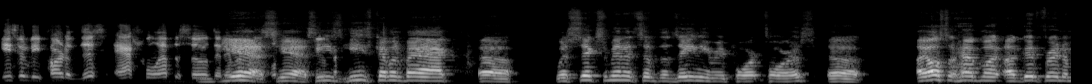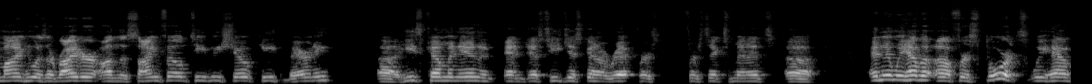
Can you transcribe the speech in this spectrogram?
He's going to be part of this actual episode. That yes, yes, he's he's coming back. Uh, with six minutes of the Zany report for us. Uh, I also have my a good friend of mine who is a writer on the Seinfeld TV show, Keith Barney. Uh, he's coming in and, and just he's just going to rip for for six minutes. Uh, and then we have a, for sports we have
